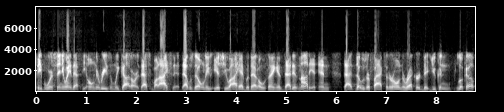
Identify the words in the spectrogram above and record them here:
people were insinuating that's the only reason we got ours. That's what I said. That was the only issue I had with that whole thing. Is that is not it, and that those are facts that are on the record that you can look up.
